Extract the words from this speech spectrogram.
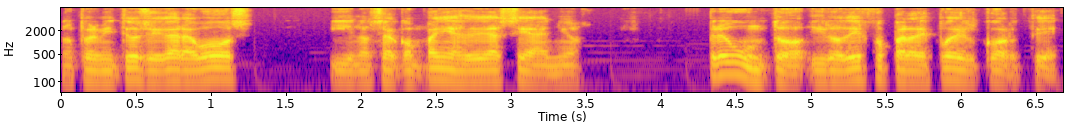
nos permitió llegar a vos y nos acompaña desde hace años. Pregunto, y lo dejo para después del corte,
